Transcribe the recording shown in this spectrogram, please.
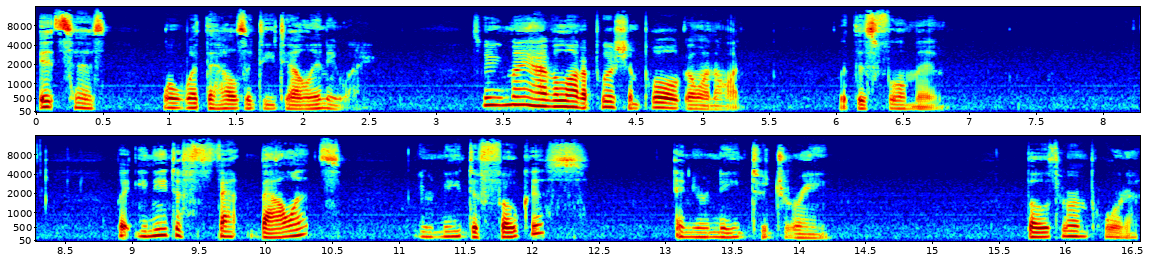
it says, well, what the hell's a detail anyway? So you may have a lot of push and pull going on with this full moon. But you need to balance your need to focus and your need to dream. Both are important.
